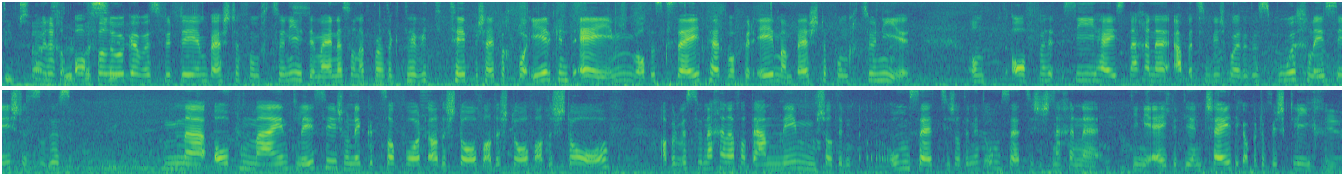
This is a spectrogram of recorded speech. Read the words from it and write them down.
Tipps wären. Offen passieren. schauen, was für dich am besten funktioniert. Ich meine, so ein Productivity-Tipp ist einfach von irgendeinem, der das gesagt hat, was für ihn am besten funktioniert. Und offen sein heisst nachher eben zum Beispiel, wenn du das Buch lesest, dass du das mit einem Open Mind lesest und nicht sofort an den Stoff, an den Stoff, an den Stoff. Aber was du nachher von dem nimmst oder umsetzt oder nicht umsetzt, ist nachher deine eigene Entscheidung. Aber du bist gleich yeah.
